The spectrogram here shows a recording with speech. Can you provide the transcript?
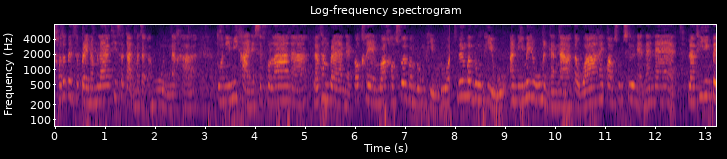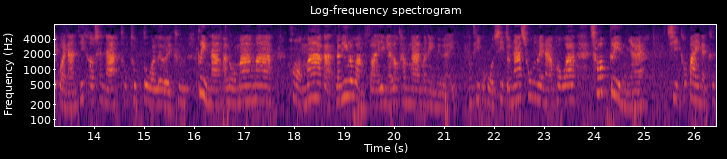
เขาจะเป็นสเปรย์น้ำแร่ที่สกัดมาจากองุ่นนะคะ ตัวนี้มีขายในเซฟ h o ล่านะ แล้วทางแบรนด์เนี่ยก็เคลมว่าเขาช่วยบำรุงผิวด้วย เรื่องบำรุงผิวอันนี้ไม่รู้เหมือนกันนะ แต่ว่าให้ความชุ่มชื่นเนี่ยแน่ ๆ แล้วที่ยิ่งไปกว่านั้นที่เขาชนะทุกๆตัวเลย คือกลิ่นนางอโรมามากหอมมากอะ่ะ แล้วยิ่งระหว่างไฟอย่างเงี้ยเราทำงานมาเหนื่อยๆบางทีโอ้โหฉีดจนหน้าชุ่มเลยนะ เพราะว่าชอบกลิ่นไงฉีดเข้าไปเนี่ยคือ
